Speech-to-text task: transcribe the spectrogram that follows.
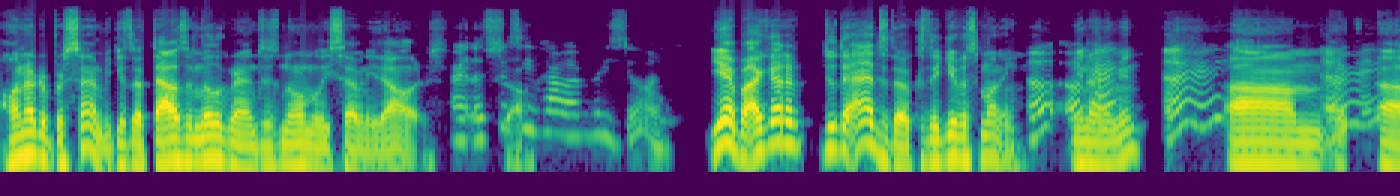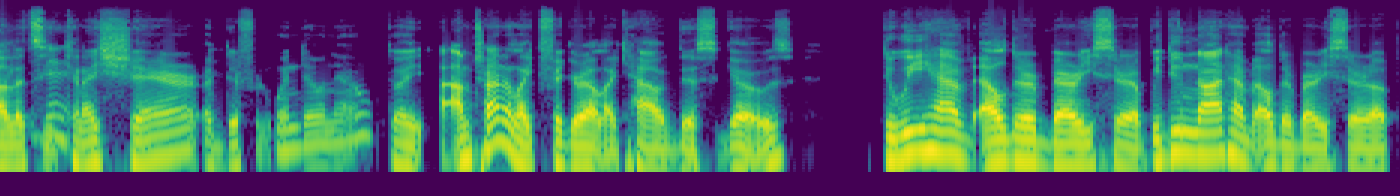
100 percent because a thousand milligrams is normally seventy dollars. All right, let's go so- see how everybody's doing. Yeah, but I gotta do the ads though because they give us money. Oh, okay. You know what I mean? All right. Um, All right, uh, let's see. Can I share a different window now? Do I? I'm trying to like figure out like how this goes. Do we have elderberry syrup? We do not have elderberry syrup.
